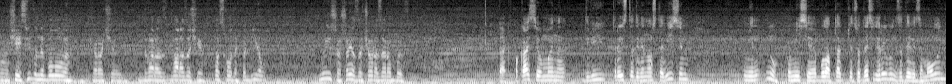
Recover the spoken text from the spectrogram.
О, ще й світла не було. Коротше, два, раз, два разочі по сходах побігав. Ну і що, що я завчора заробив? Так, по касі у мене 2398. Мін, ну, комісія була б так 510 гривень за 9 замовлень.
